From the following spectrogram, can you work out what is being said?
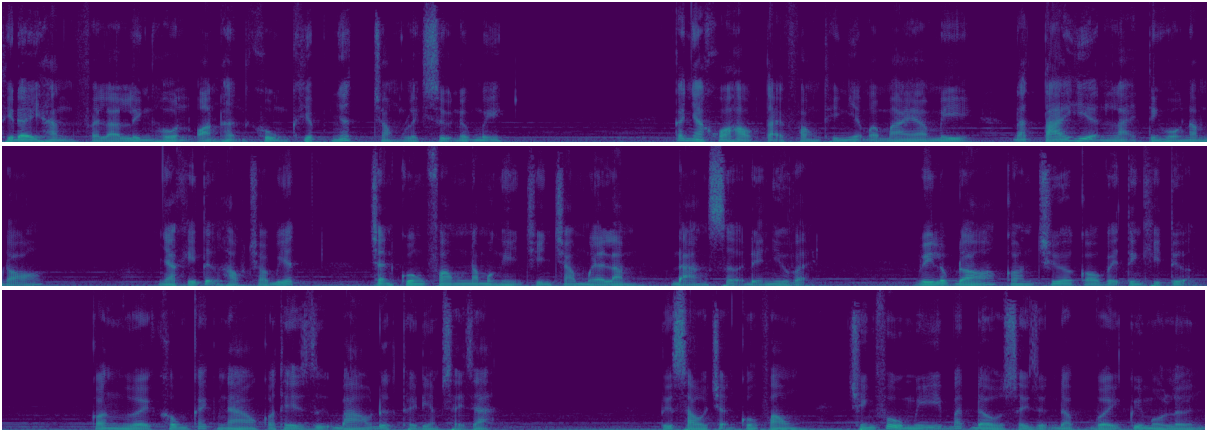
thì đây hẳn phải là linh hồn oán hận khủng khiếp nhất trong lịch sử nước Mỹ. Các nhà khoa học tại phòng thí nghiệm ở Miami đã tái hiện lại tình huống năm đó. Nhà khí tượng học cho biết trận cuồng phong năm 1915 đáng sợ đến như vậy. Vì lúc đó còn chưa có vệ tinh khí tượng, con người không cách nào có thể dự báo được thời điểm xảy ra. Từ sau trận cuồng phong, chính phủ Mỹ bắt đầu xây dựng đập với quy mô lớn.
